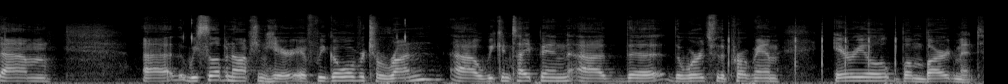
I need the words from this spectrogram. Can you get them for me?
Um, uh, we still have an option here. If we go over to run, uh, we can type in uh, the the words for the program aerial bombardment,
